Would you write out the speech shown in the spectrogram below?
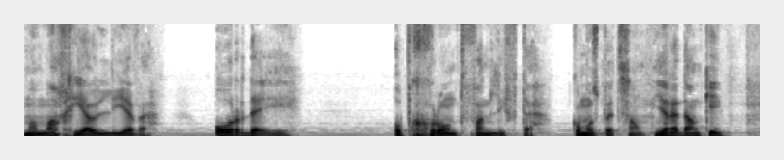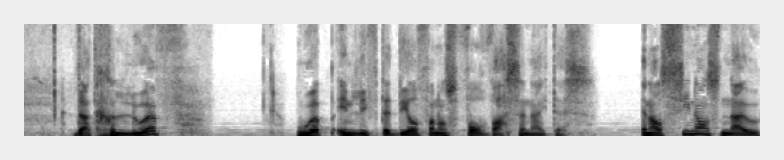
maar mag jou lewe orde hê op grond van liefde. Kom ons bid saam. Here, dankie dat geloof, hoop en liefde deel van ons volwassenheid is. En al sien ons nou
